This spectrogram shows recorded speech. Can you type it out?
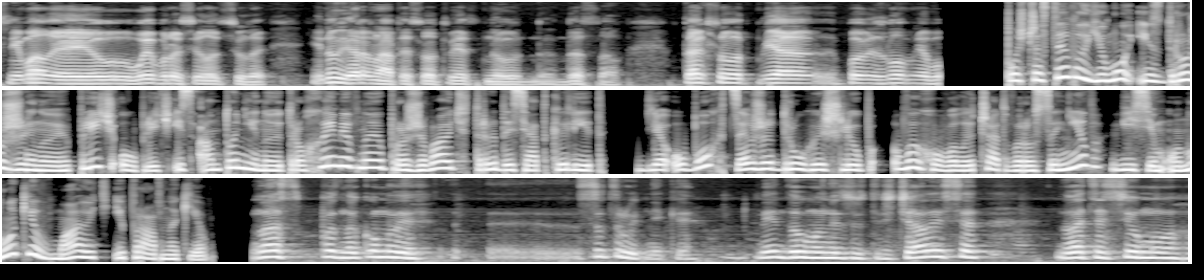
снимал и выбросил отсюда. И ну и гранаты, соответственно, достал. Так что вот я повезло мне Пощастило йому із дружиною. Пліч-опліч із Антоніною Трохимівною проживають три десятки літ. Для обох це вже другий шлюб. Виховали четверо синів, вісім онуків, мають і правнуків. Нас познайомили е, сотрудники. Ми довго не зустрічалися. 27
